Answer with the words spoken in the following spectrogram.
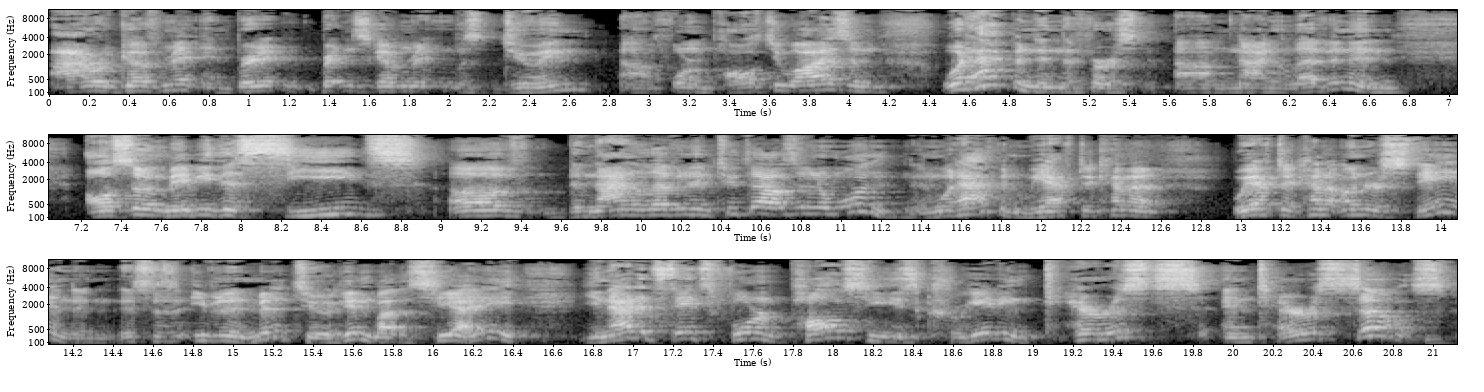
our government and Britain, Britain's government was doing uh, foreign policy wise and what happened in the first um, 9/11 and also maybe the seeds of the 9-11 in 2001 and what happened we have to kind of we have to kind of understand, and this is even admitted to again by the CIA, United States foreign policy is creating terrorists and terrorist cells.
